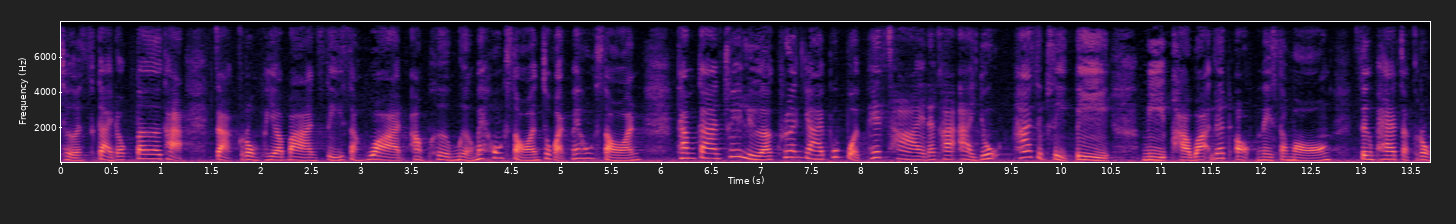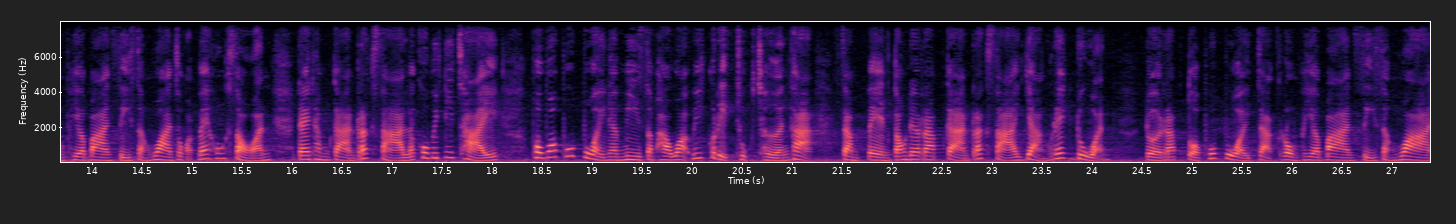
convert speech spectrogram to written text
เฉินสกายด็อกเตอร์ค่ะ จากโรงพยาบาลศรีสังวาลอำเภอเมืองแม่ฮ่องสอน จังหวัดแม่ฮ่องสอนทำการช่วยเหลือเคลื่อนย้ายผู้ป่วยเพศชายนะคะ อายุ 54 ปี มีภาวะเลือดออกในสมอง ซึ่งแพทย์จากโรงพยาบาลศรีสังวาลจังหวัดแม่ฮ่องสอน ได้ทำการรักษาและก็วินิจฉัยพบว่าผู้ป่วยมีสภาวะวิกฤตฉุกเฉินค่ะจำเป็นต้องได้รับการรักษาอย่างเร่งด่วน โดยรับตัวผู้ป่วยจากโรงพยาบาลศรีสังวาล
